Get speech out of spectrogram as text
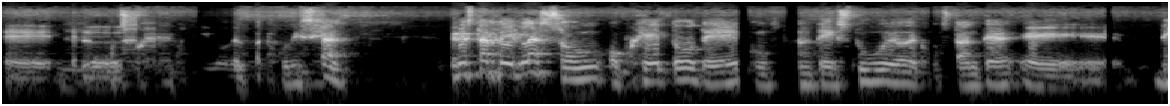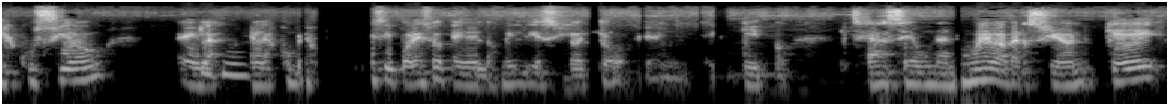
eh, del Ejecutivo del Poder Judicial. Pero estas reglas son objeto de constante estudio, de constante eh, discusión en, en, las cumbres y por eso en el 2018 en, Quito se hace una nueva versión que,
